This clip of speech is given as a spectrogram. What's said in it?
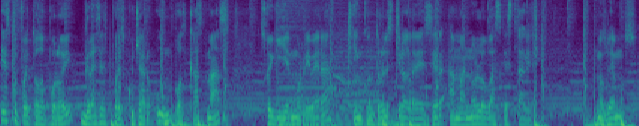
Esto fue todo por hoy. Gracias por escuchar un podcast más. Soy Guillermo Rivera y en controles quiero agradecer a Manolo Vázquez Tagle. Nos vemos.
